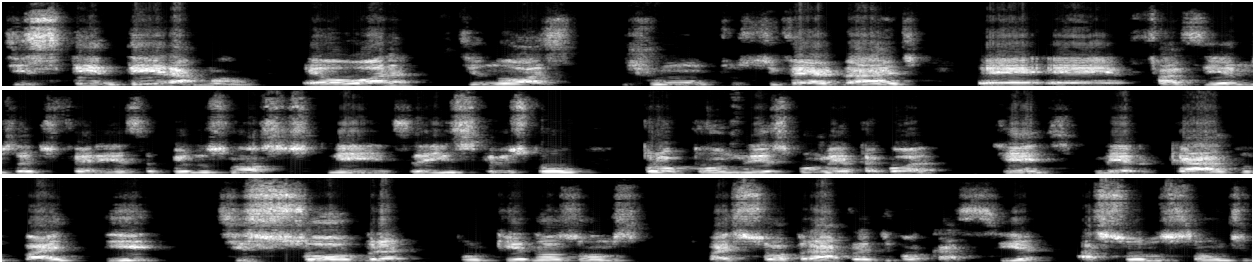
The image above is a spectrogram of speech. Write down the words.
de estender a mão. É hora de nós juntos, de verdade, é, é, fazermos a diferença pelos nossos clientes. É isso que eu estou propondo nesse momento. Agora, gente, mercado vai ter de sobra, porque nós vamos, vai sobrar para a advocacia a solução de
